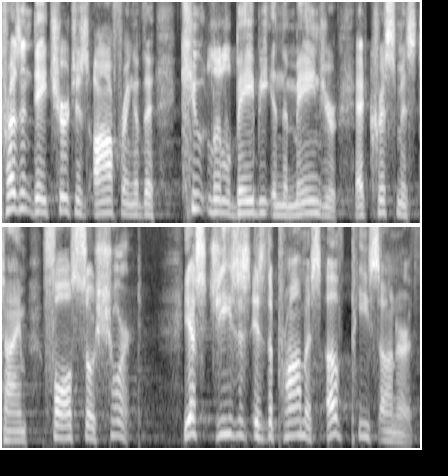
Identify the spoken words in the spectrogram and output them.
present day church's offering of the cute little baby in the manger at Christmas time falls so short. Yes, Jesus is the promise of peace on earth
